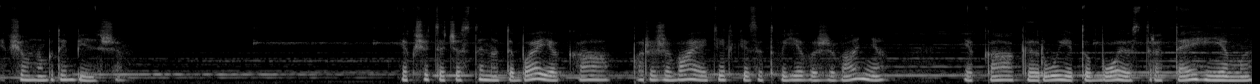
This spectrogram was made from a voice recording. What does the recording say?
якщо вона буде більше якщо це частина тебе, яка переживає тільки за твоє виживання, яка керує тобою стратегіями,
